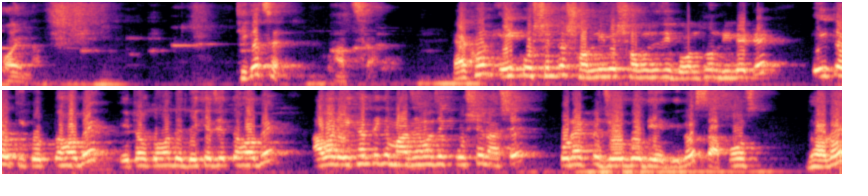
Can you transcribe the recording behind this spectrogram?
হয় না। ঠিক আছে? আচ্ছা। এখন এই কোশ্চেনটা সন্নিবেশ সমযোজী বন্ধন রিলেটেড এইটাও কি করতে হবে? এটাও তোমাদের দেখে যেতে হবে। আবার এখান থেকে মাঝে মাঝে কোশ্চেন আসে, কোন একটা যৌগ দিয়ে দিল। সাপোজ ধরো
